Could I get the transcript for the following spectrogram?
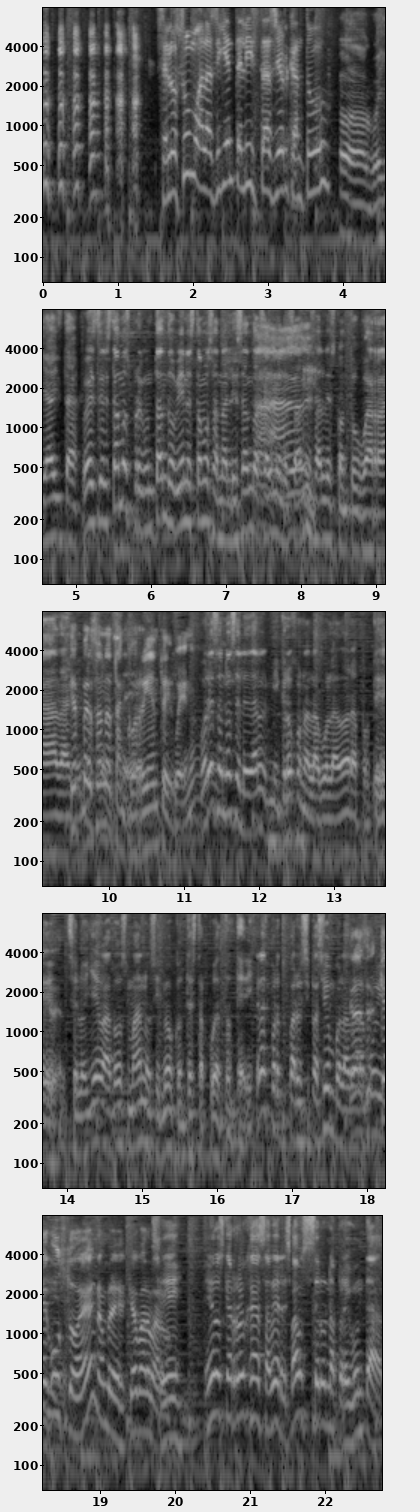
Se lo sumo a la siguiente lista, señor Cantú. Ah, güey, ahí está. Pues te estamos preguntando bien, estamos analizando a Jaime. Lozano sales con tu guarrada. Qué güey, persona tan ser. corriente, güey, ¿no? Por eso no se le da el micrófono a la voladora, porque Sí. se lo lleva a dos manos y luego contesta pura tontería. Gracias por tu participación, voladora. Gracias. Muy- Qué gusto, ¿eh? Hombre, qué bárbaro. Sí. Señor Oscar Rojas, a ver, vamos a hacer una pregunta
